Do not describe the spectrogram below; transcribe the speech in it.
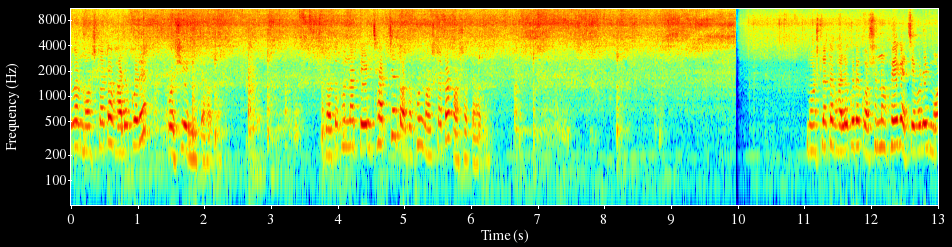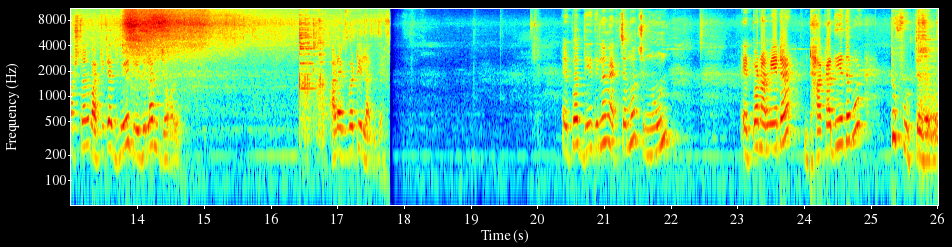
এবার মশলাটা ভালো করে কষিয়ে নিতে হবে। যতক্ষণ না তেল ছাড়ছে, ততক্ষণ মশলাটা কষাতে হবে। মশলাটা ভালো করে কষানো হয়ে গেছে, এবার ওই মশলার বাটিটা ধুয়ে দিয়ে দিলাম জল। আর এক বাটি লাগবে। এরপর দিয়ে দিলাম এক চামচ নুন। এরপর আমি এটা ঢাকা দিয়ে দেবো, একটু ফুটতে দেবো,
